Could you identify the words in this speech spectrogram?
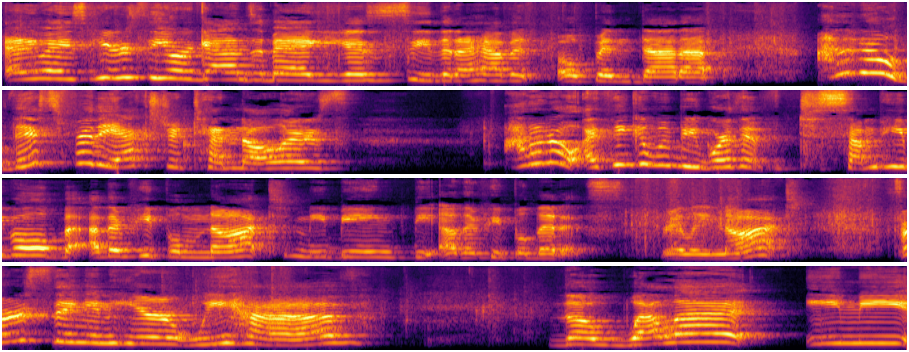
Anyways, here's the organza bag. You guys see that I haven't opened that up. I don't know. This for the extra $10 I don't know. I think it would be worth it to some people, but other people not. Me being the other people that it's really not. First thing in here, we have the Wella EIMI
